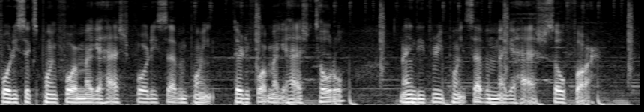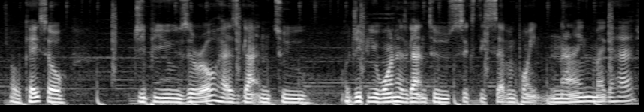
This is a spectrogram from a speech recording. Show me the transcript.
46.4 mega hash, 47.34 mega hash total, 93.7 mega hash so far. Okay, so GPU 0 has gotten to, or GPU 1 has gotten to 67.9 mega hash,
